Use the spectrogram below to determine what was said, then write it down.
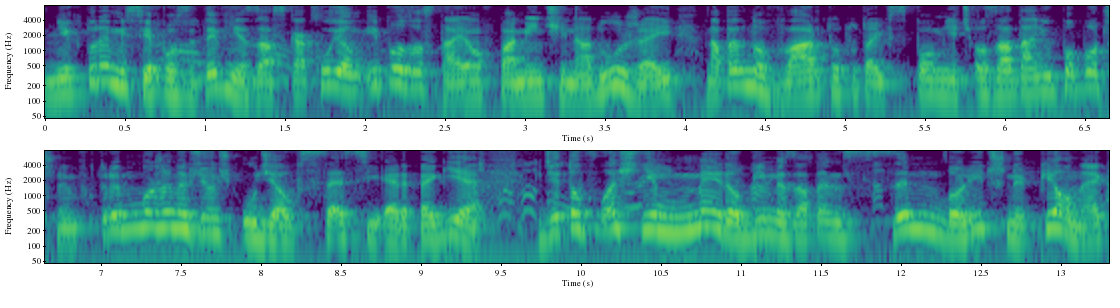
Niektóre misje pozytywnie zaskakują i pozostają w pamięci na dłużej. Na pewno warto tutaj wspomnieć o zadaniu pobocznym, w którym możemy wziąć udział w sesji RPG, gdzie to właśnie my robimy za ten symboliczny pionek,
